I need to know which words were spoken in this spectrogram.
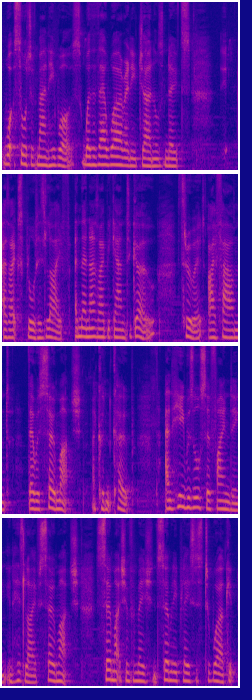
what sort of man he was, whether there were any journals, notes, as I explored his life. And then as I began to go through it, I found there was so much I couldn't cope. And he was also finding in his life so much, so much information, so many places to work. It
